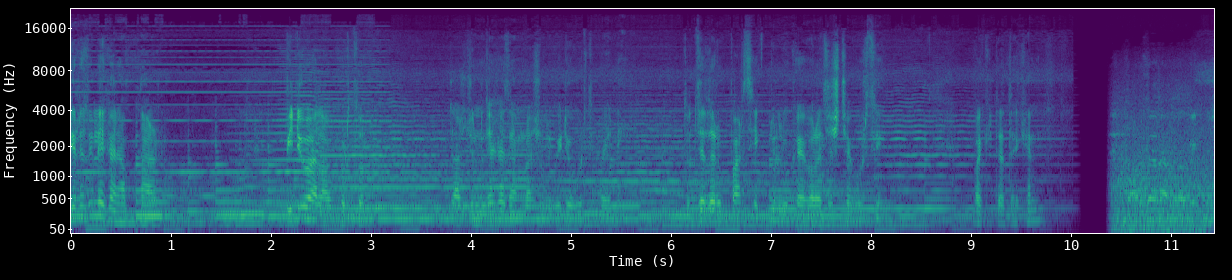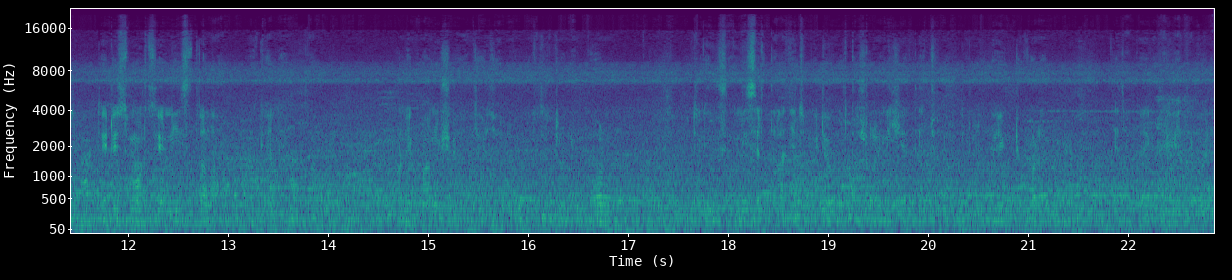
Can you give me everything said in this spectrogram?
যেটা ছিল, এখানে আপনার ভিডিও অ্যালাউ করতো। যার জন্য দেখা যায় আমরা আসলে ভিডিও করতে পারিনি। তো যাদের পারছি একটু লুকিয়ে করার চেষ্টা করছি। বাকিটা দেখেন। নিচতলা অনেক মানুষ বড়। নিচের তলা যেহেতু ভিডিও করতে আসলে একটু করা যাতে আমরা এক দেখাতে পারি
